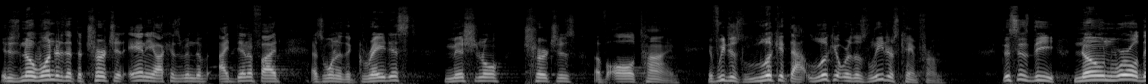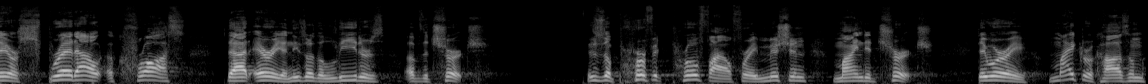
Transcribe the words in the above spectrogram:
It is no wonder that the church at Antioch has been identified as one of the greatest missional churches of all time. If we just look at that, look at where those leaders came from. This is the known world. They are spread out across that area, and these are the leaders of the church. This is a perfect profile for a mission minded church. They were a microcosm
